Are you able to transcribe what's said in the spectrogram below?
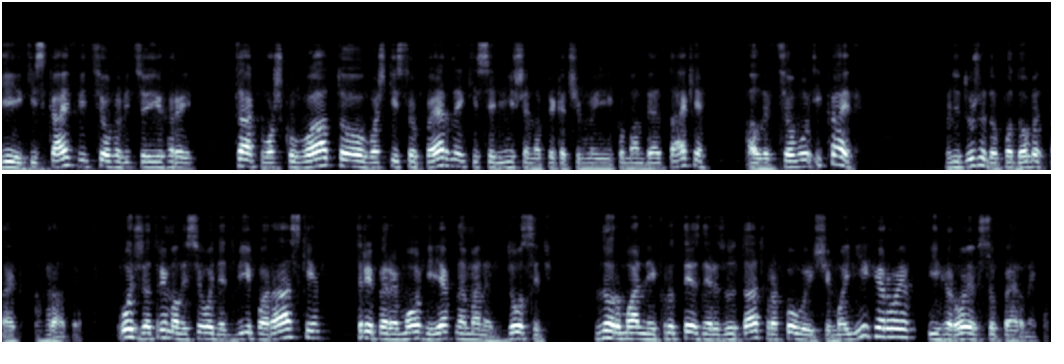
Є якийсь кайф від цього, від цієї гри. Так, важкувато, важкі суперники, сильніші, наприклад, чи мої команди атаки, але в цьому і кайф. Мені дуже до так грати. Отже, отримали сьогодні дві поразки, три перемоги, як на мене, досить нормальний крутезний результат, враховуючи моїх героїв і героїв суперника.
